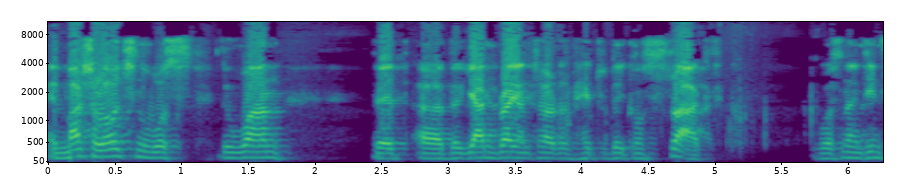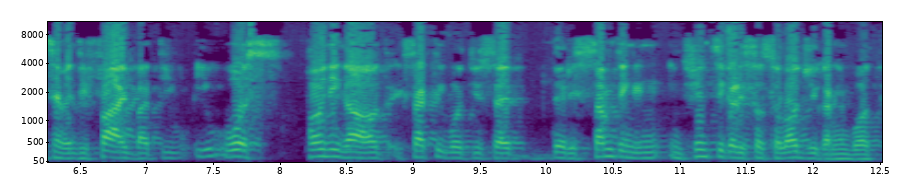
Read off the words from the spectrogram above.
and Marshall Hodgson was the one that uh, the young Brian Turner had to deconstruct. It was 1975, but he, he was pointing out exactly what you said. There is something intrinsically sociological in what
